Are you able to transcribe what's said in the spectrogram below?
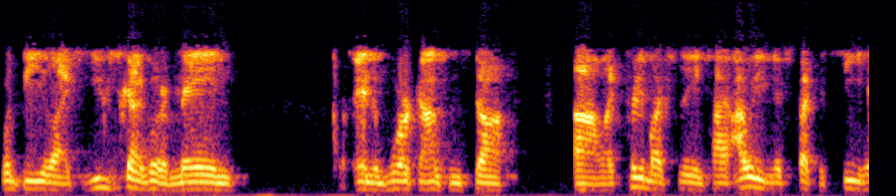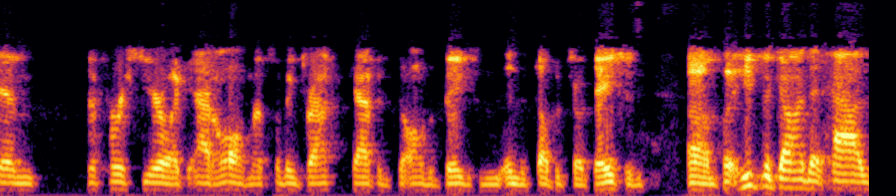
would be like, you just got to go to Maine and work on some stuff. Uh, like pretty much the entire, I would even expect to see him the first year like at all unless something drastic happens to all the bigs in, in the Celtics rotation. Um, but he's the guy that has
